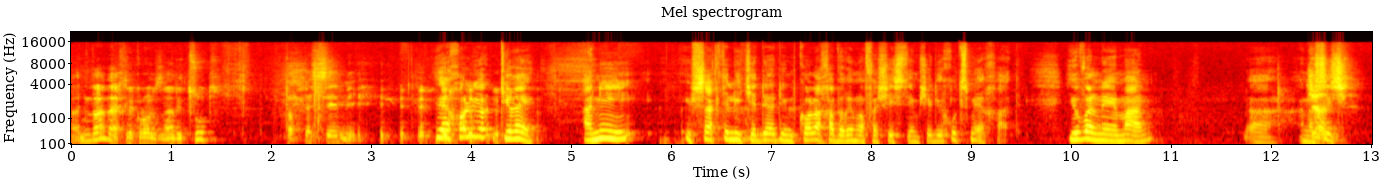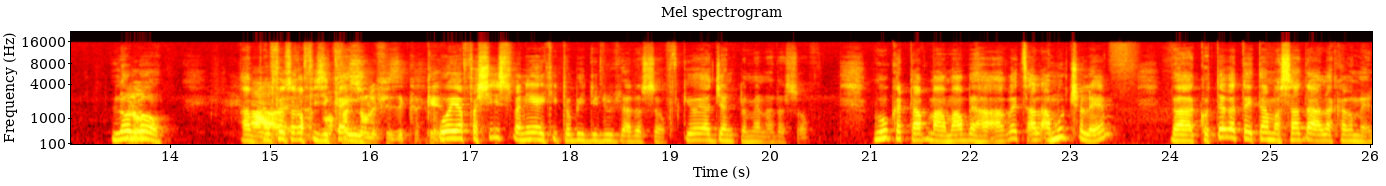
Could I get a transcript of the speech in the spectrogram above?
אני לא יודע איך לקרוא לזה, עריצות? אתה פסימי. זה יכול להיות, תראה, אני הפסקתי להתיידד עם כל החברים הפשיסטים שלי, חוץ מאחד. יובל נאמן, הנשיא... לא, לא. לא. הפרופסור אה, הפיזיקאי. הפרופסור לפיזיקה, כן. הוא היה פשיסט ואני הייתי איתו בידידות עד הסוף, כי הוא היה ג'נטלמן עד הסוף. והוא כתב מאמר בהארץ על עמוד שלם, והכותרת הייתה מסדה על הכרמל.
